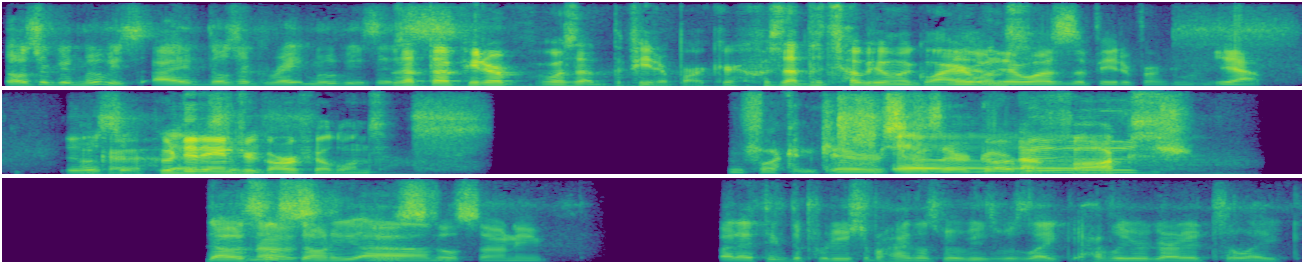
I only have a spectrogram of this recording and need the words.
those are good movies i those are great movies Was that the Peter? Was that the Peter Parker? Was that the Tobey Maguire There, ones? there was the Peter Parker one. Yeah. Okay. so- Who yeah, did Andrew good. Garfield ones? Who fucking cares? Because they're Uh, garbage. That Fox? no it's No, still sony It was um, still Sony. but i think the producer behind those movies was like heavily regarded to like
